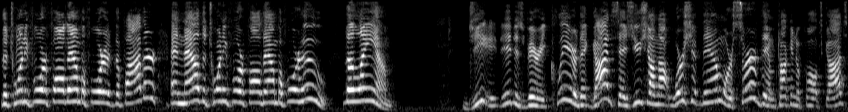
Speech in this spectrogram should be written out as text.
The 24 fall down before the Father, and now the 24 fall down before who? The Lamb. It is very clear that God says, You shall not worship them or serve them, talking to false gods,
